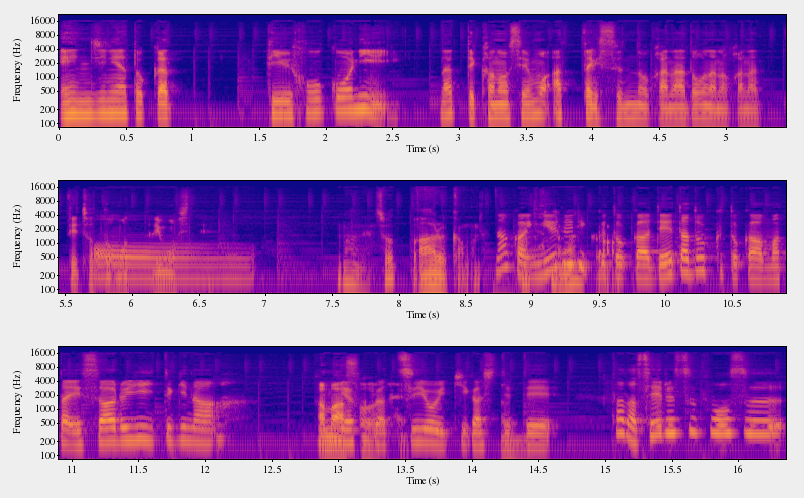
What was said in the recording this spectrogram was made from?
エンジニアとかっていう方向になって可能性もあったりするのかな、どうなのかなってちょっと思ったりもして。まあね、ちょっとあるかもね。なんかニューレリックとかデータドックとかはまた SRE 的なあまあ文脈が強い気がしてて、ただ Salesforce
